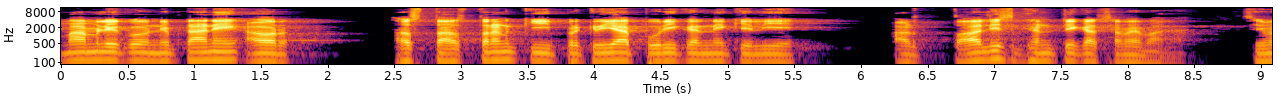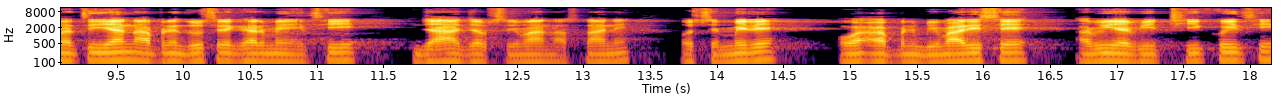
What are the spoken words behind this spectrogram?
मामले को निपटाने और हस्तांतरण की प्रक्रिया पूरी करने के लिए 48 घंटे का समय मांगा। श्रीमती यन अपने दूसरे घर में ही थी, जहाँ जब श्रीमान असनानी उससे मिले, वह अपनी बीमारी से अभी अभी ठीक हुई थी।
